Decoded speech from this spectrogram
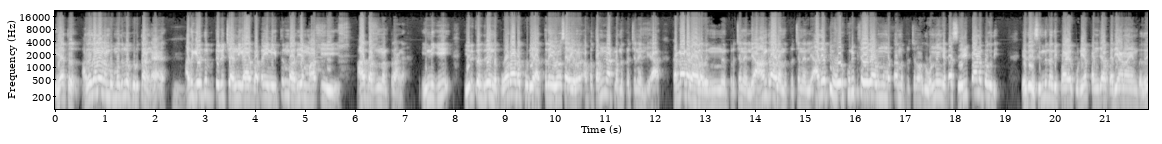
ஏத்து அதுதானே நம்ம முதல்ல கொடுத்தாங்க. அதுக்கு எதிர்ப்பு தெரிவிச்சு அன்னைக்கு ஆர்ப்பாட்டம் இன்னைக்கு திரும்ப அதையே மாத்தி ஆர்ப்பாட்டம் நடத்துறாங்க. இன்னைக்கு இருக்கிறதுல இந்த போராடக்கூடிய அத்தனை விவசாயிகளும் அப்ப தமிழ்நாட்டுல அந்த பிரச்சனை இல்லையா? கர்நாடகாவில இந்த பிரச்சனை இல்லையா? ஆந்திராவுல அந்த பிரச்சனை இல்லையா? அது எப்படி ஒரு குறிப்பிட்ட ஏரியாவில இருந்து மட்டும் அந்த பிரச்சனை வருது? ஒண்ணும் கேட்டா செழிப்பான பகுதி. எது? சிந்து நதி பாயக்கூடிய பஞ்சாப் ஹரியானா என்பது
